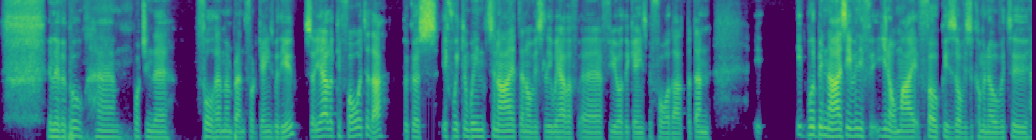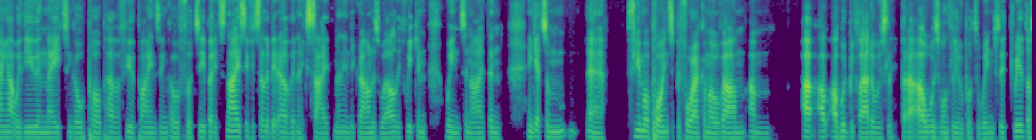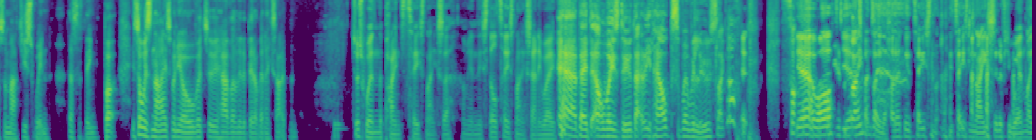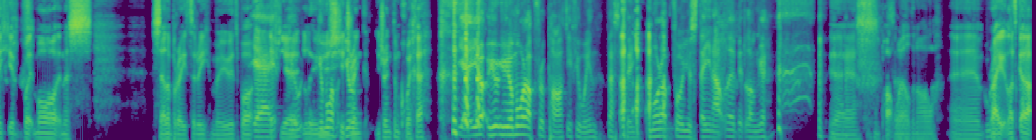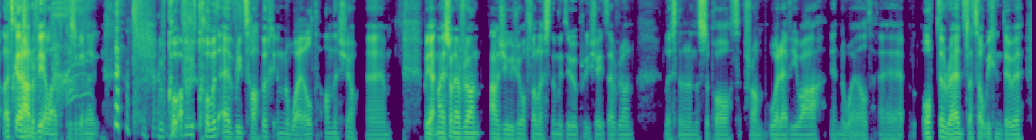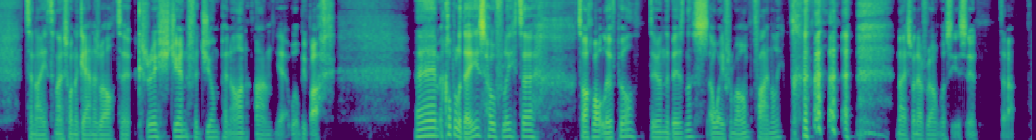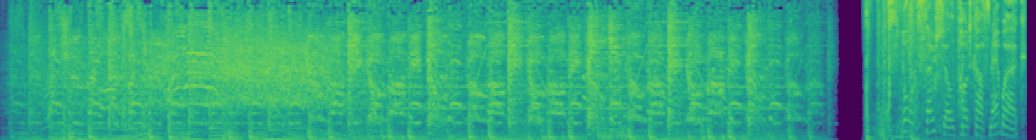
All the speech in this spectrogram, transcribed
in Liverpool, um, watching the Fulham and Brentford games with you. So yeah, looking forward to that because if we can win tonight, then obviously we have a, a few other games before that. But then it would be nice, even if you know my focus is obviously coming over to hang out with you and mates and go pub, have a few pints and go footy. But it's nice if it's a little bit of an excitement in the ground as well. If we can win tonight and and get some uh, few more points before I come over, I'm I'm I, I, would be glad, obviously, but I, always want Liverpool to win. So it really doesn't matter, just win. That's the thing. But it's always nice when you're over to have a little bit of an excitement. Just when the pints taste nicer. I mean, they still taste nice anyway. Yeah, they always do. That it helps when we lose. Like, oh, it, fuck. Yeah, well, yeah, it depends how you look at it. They taste, they taste nicer if you win, like you're a bit more in a celebratory mood. But yeah, if you you're, lose, more, you drink you drink them quicker. yeah, you're, you're more up for a party if you win. That's the thing. more up for you staying out a little bit longer yeah, yeah, and pot so, world and all that. Um, right, let's get let's get out of here, lad, because we're gonna. we've co- I think we've covered every topic in the world on this show. Um, but yeah, nice one, everyone, as usual, for listening. We do appreciate everyone listening and the support from wherever you are in the world. Uh, up the Reds, let's hope we can do it tonight. Nice one again as well to Kristian for jumping on, and yeah, we'll be back. Um, a couple of days, hopefully, to talk about Liverpool doing the business away from home, finally. nice one, everyone. We'll see you soon. Ta-da. Sports Social Podcast Network.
